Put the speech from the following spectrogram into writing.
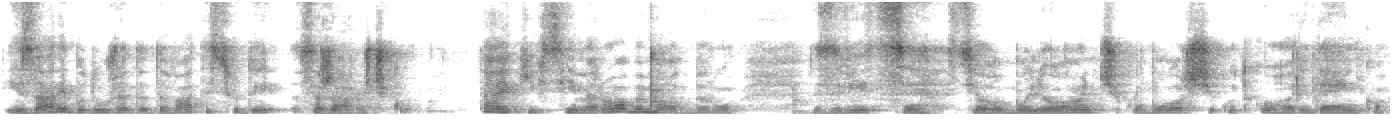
і зараз буду вже додавати сюди зажарочку. Як і всі ми робимо, от беру звідси з цього бульончику, борщику, такого ріденького,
